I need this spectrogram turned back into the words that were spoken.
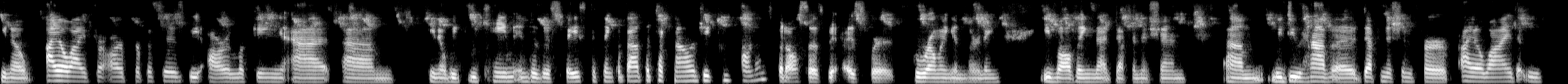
you know, IOI for our purposes, we are looking at, um, you know, we, we came into this space to think about the technology components, but also as, we, as we're growing and learning, evolving that definition. Um, we do have a definition for IOI that we've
